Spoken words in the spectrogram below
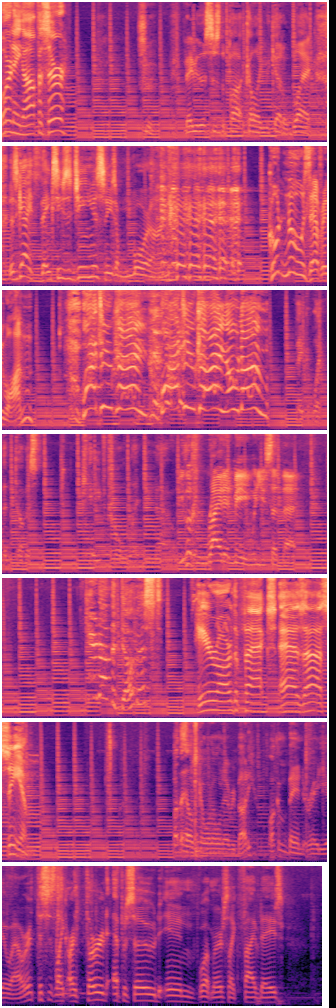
Morning, officer. Maybe this is the pot calling the kettle black. This guy thinks he's a genius and he's a moron. Good news, everyone. Y2K! Y2K! Oh no! Think of like the dumbest cave troll that you know. You looked right at me when you said that. You're not the dumbest. Here are the facts as I see them. What the hell's going on, everybody? Welcome to Bandit Radio Hour. This is like our third episode in what, Merce? Like five days.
